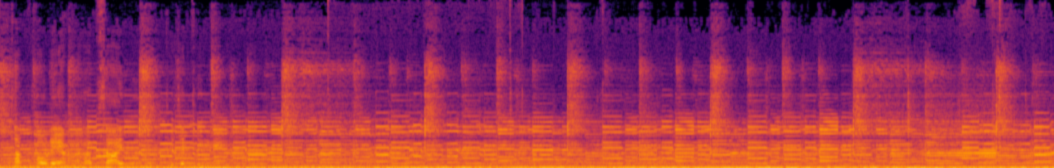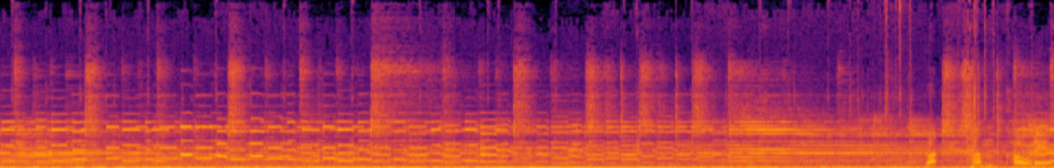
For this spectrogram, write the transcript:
วัดถ้ำเขาแหลมนะครับ ซ้ายมือที่จะถึงเนี่ยวัดถ้ำเขาแหลม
